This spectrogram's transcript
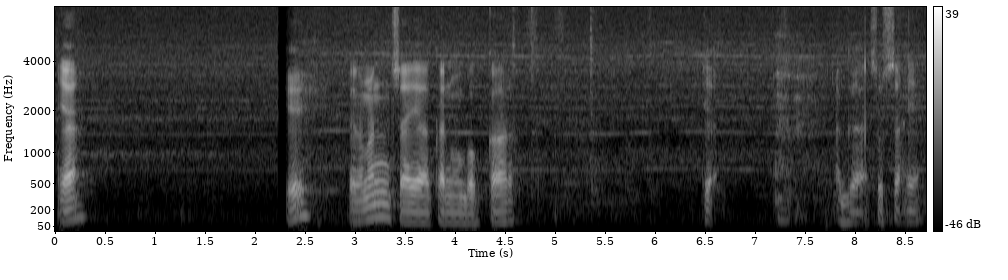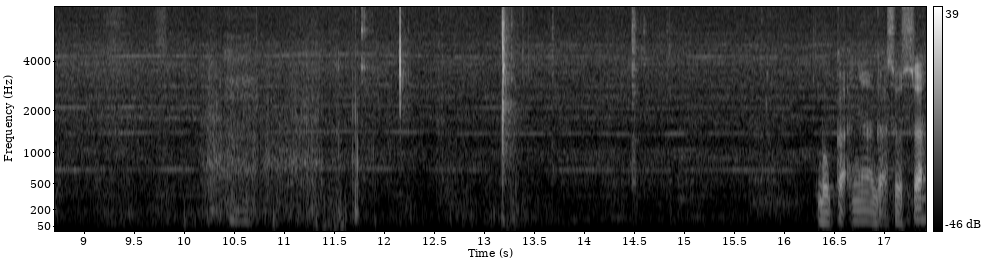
ya. Oke teman-teman saya akan membongkar agak susah ya. Bukanya agak susah.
